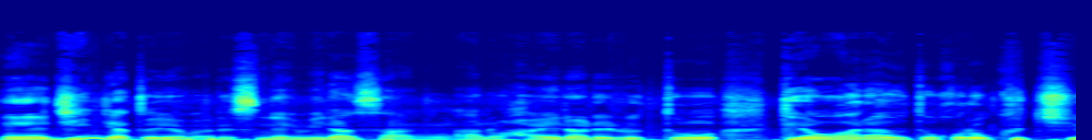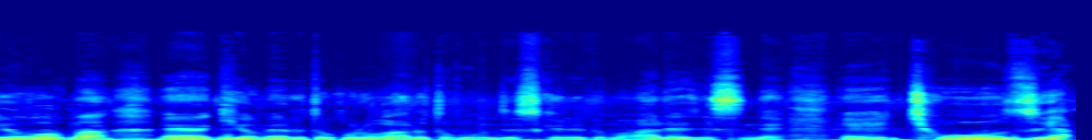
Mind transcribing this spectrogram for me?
えー、神社といえばですね皆さんあの入られると手を洗うところ口を、まあえー、清めるところがあると思うんですけれどもあれですね、えー、長図屋。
